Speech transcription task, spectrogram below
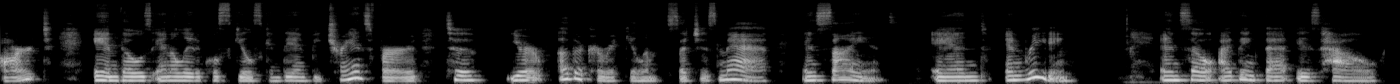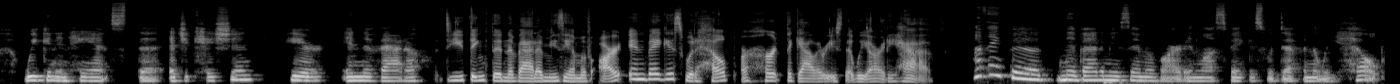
art, and those analytical skills can then be transferred to your other curriculum, such as math and science and and reading. And so I think that is how we can enhance the education here in Nevada. Do you think the Nevada Museum of Art in Vegas would help or hurt the galleries that we already have? I think the Nevada Museum of Art in Las Vegas would definitely help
